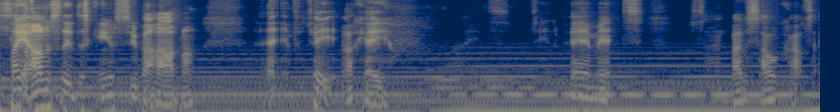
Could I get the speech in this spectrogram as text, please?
It's like honestly, this game's super hard, man. Uh, infiltrate. Okay. Right. The permit signed by the sauerkraut to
